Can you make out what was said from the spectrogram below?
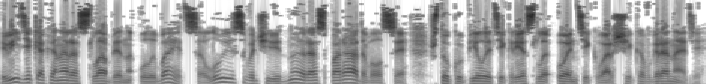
Видя, как она расслабленно улыбается, Луис в очередной раз порадовался, что купил эти кресла у антикварщика в Гранаде.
